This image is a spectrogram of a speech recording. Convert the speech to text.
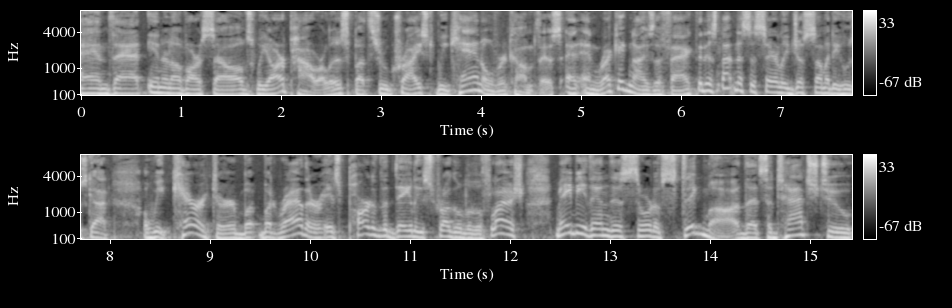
and that in and of ourselves we are powerless, but through Christ we can overcome this, and, and recognize the fact that it's not necessarily just somebody who's got a weak character but but rather it's part of the daily struggle to the flesh. Maybe then this sort of stigma that's attached to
